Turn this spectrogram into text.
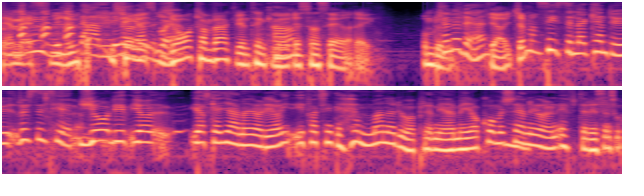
Nej men sluta. jag jag kan verkligen tänka mig Ja. recensera dig. Om du Kan vill. du det? Jajamän. Sissela, kan du recensera? Ja, det, jag, jag ska gärna göra det. Jag är faktiskt inte hemma när du har premiär, men jag kommer sen att göra en efterrecension.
